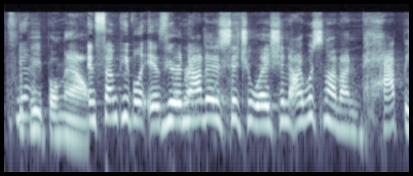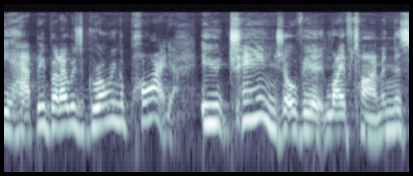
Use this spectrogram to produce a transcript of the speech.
for Yeah. people now. And some people it is. You're the right not in a situation. I was not unhappy, happy, but I was growing apart. Yeah. You change over your lifetime, and this,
